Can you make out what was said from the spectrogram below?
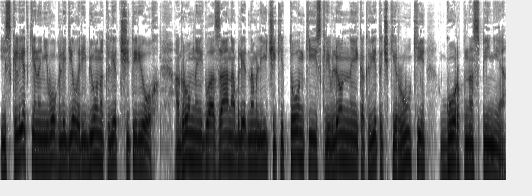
Из клетки на него глядел ребенок лет четырех. Огромные глаза на бледном личике, тонкие, искривленные, как веточки, руки, горб на спине.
